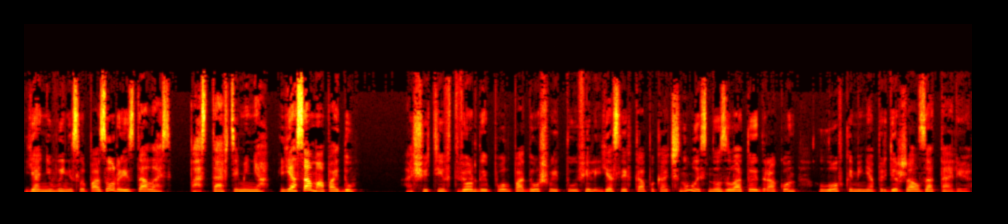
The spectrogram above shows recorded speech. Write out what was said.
Я не вынесла позора и сдалась. «Поставьте меня, я сама пойду». Ощутив твердый пол подошвой туфель, я слегка покачнулась, но золотой дракон ловко меня придержал за талию.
